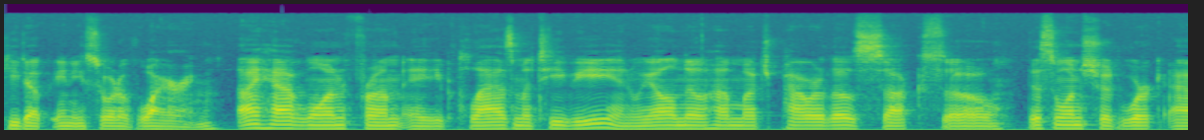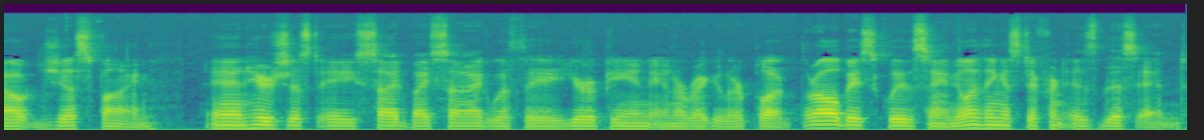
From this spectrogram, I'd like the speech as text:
heat up any sort of wiring. I have one from a plasma TV and we all know how much power those suck so this one should work out just fine. And here's just a side-by-side -side with a European and a regular plug. They're all basically the same. The only thing that's different is this end.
